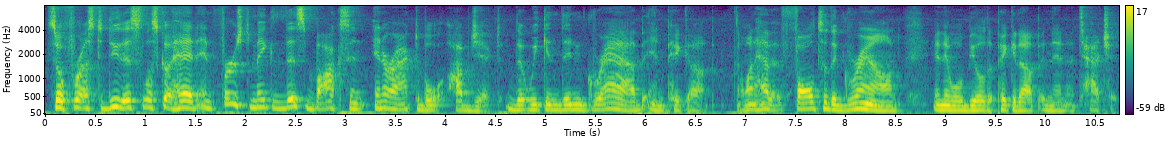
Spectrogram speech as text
So for us to do this, let's go ahead and first make this box an interactable object that we can then grab and pick up. I want to have it fall to the ground and then we'll be able to pick it up and then attach it.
